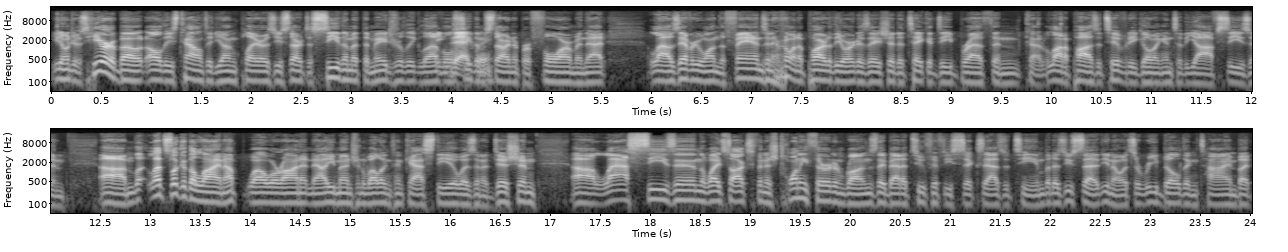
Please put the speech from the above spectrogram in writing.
you don't just hear about all these talented young players, you start to see them at the major league level, exactly. see them starting to perform and that allows everyone, the fans and everyone a part of the organization, to take a deep breath and kind of a lot of positivity going into the off season. Um, let, us look at the lineup while we're on it. Now you mentioned Wellington Castillo as an addition. Uh, last season, the White Sox finished 23rd in runs. They batted 256 as a team, but as you said, you know it's a rebuilding time. But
